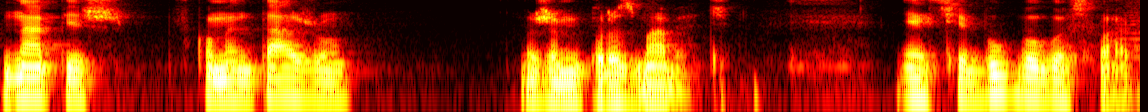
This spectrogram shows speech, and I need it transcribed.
napisz w komentarzu. Możemy porozmawiać. Niech Cię Bóg błogosławi.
